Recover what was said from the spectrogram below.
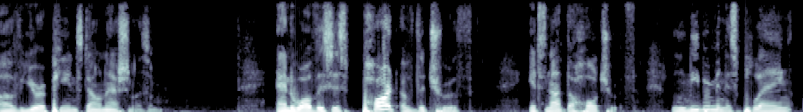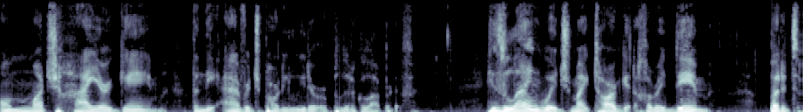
of European style nationalism. And while this is part of the truth, it's not the whole truth. Lieberman is playing a much higher game than the average party leader or political operative. His language might target Haredim but it's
